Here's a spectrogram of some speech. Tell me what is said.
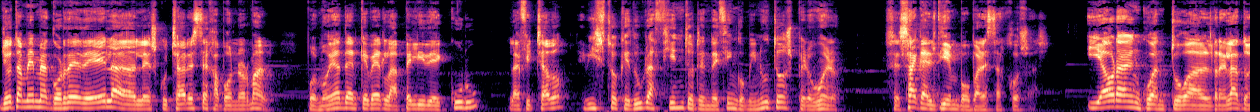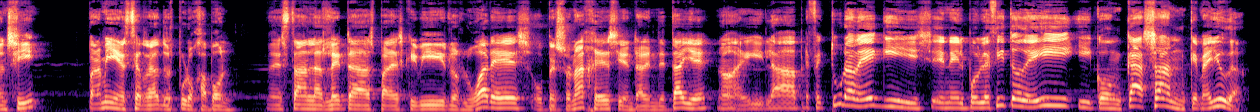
Yo también me acordé de él al escuchar este Japón normal. Pues me voy a tener que ver la peli de Kuru, la he fichado. He visto que dura 135 minutos, pero bueno, se saca el tiempo para estas cosas. Y ahora en cuanto al relato en sí, para mí este relato es puro Japón. Están las letras para escribir los lugares o personajes sin entrar en detalle, ¿no? Y la prefectura de X en el pueblecito de Y y con K-san que me ayuda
